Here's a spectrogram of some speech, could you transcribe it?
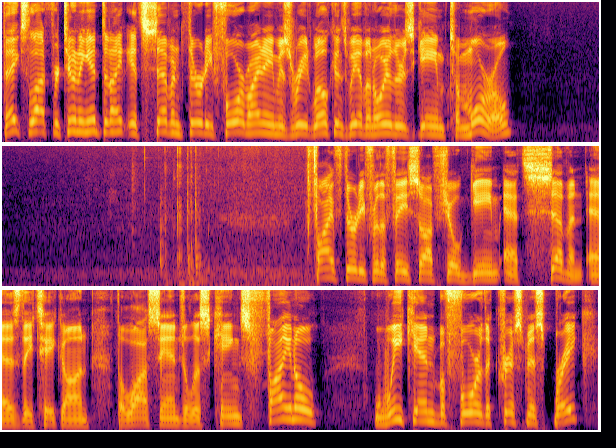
Thanks a lot for tuning in tonight. It's 7:34. My name is Reed Wilkins. We have an Oilers game tomorrow. 5:30 for the face-off show game at 7 as they take on the Los Angeles Kings. Final weekend before the Christmas break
